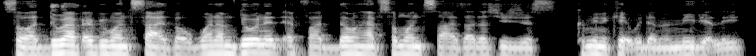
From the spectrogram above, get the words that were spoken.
So I do have everyone's size, but when I'm doing it, if I don't have someone's size, I just usually just communicate with them immediately.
